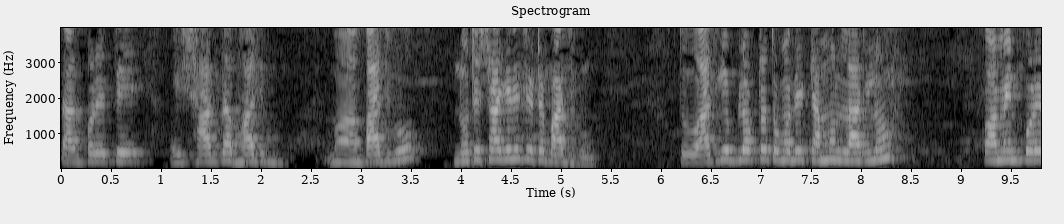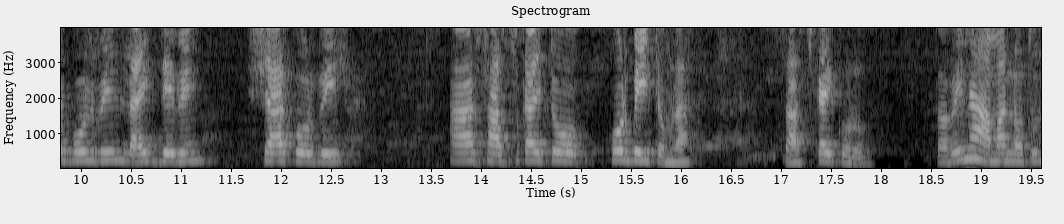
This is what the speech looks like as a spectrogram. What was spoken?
তারপরেতে ওই শাকটা ভাজ বাজবো। নোটে শাক এনেছি, ওটা বাজবো। তো আজকে ব্লগটা তোমাদের কেমন লাগল? কমেন্ট করে বলবে লাইক দেবে শেয়ার করবে, আর সাবস্ক্রাইব তো করবেই তোমরা। সাবস্ক্রাইব করো। তবেই না আমার নতুন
